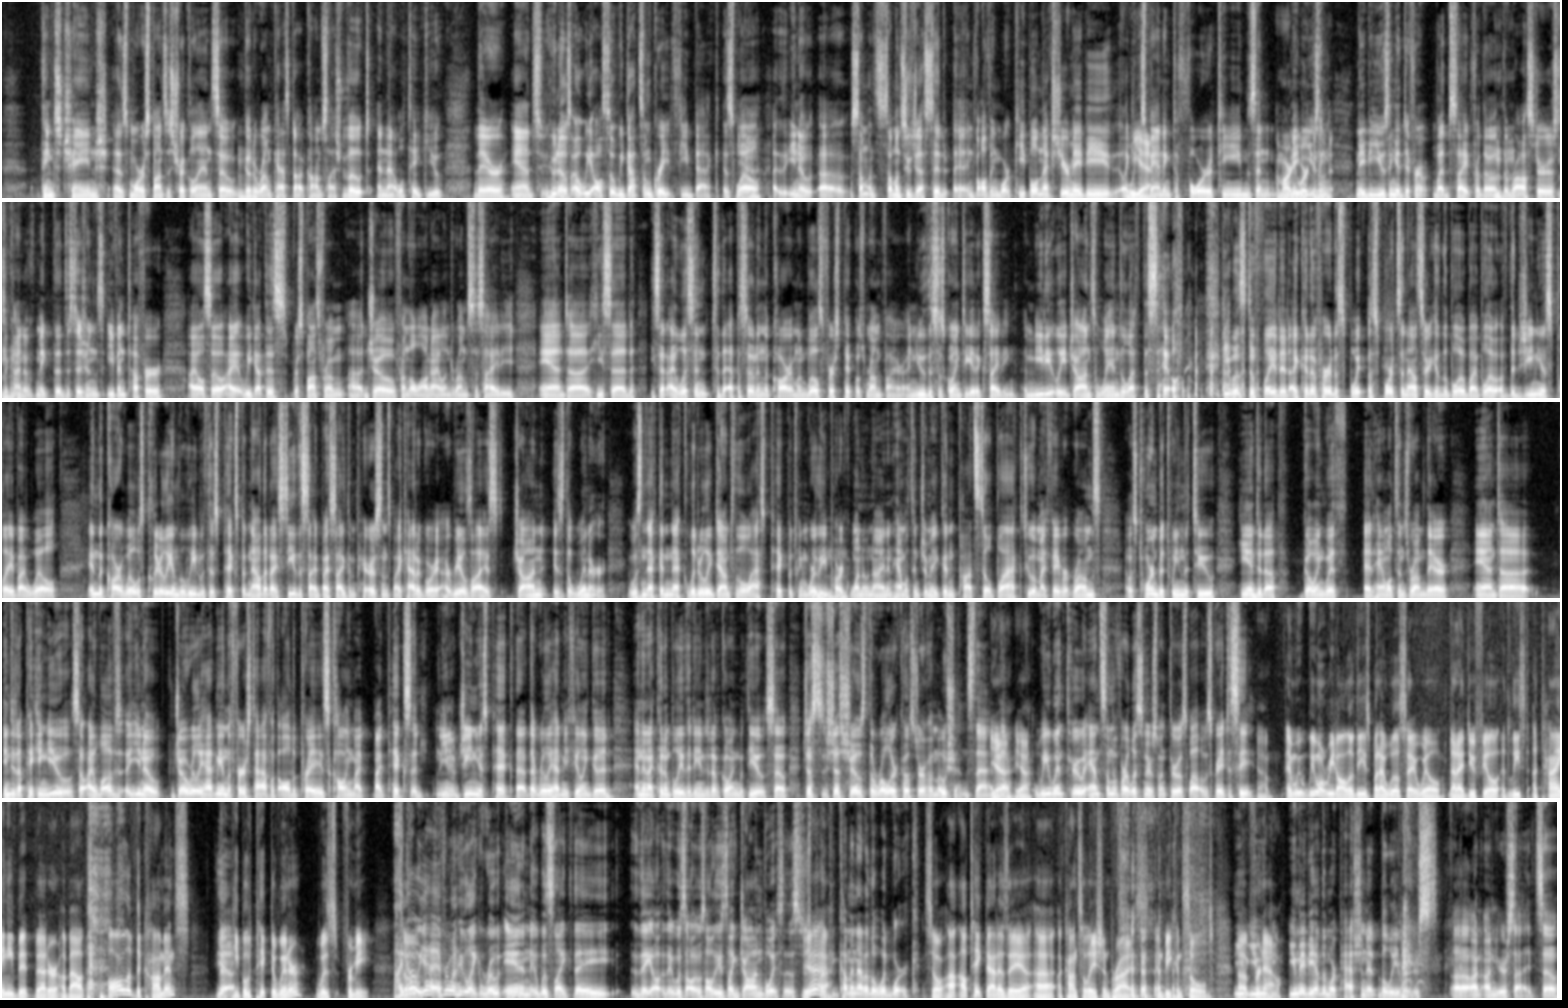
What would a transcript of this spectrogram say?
things change as more responses trickle in. So go to Mm-hmm. rumcast.com slash vote and that will take you there. And who knows? Oh, we also, we got some great feedback as well. Uh, you know, uh, someone, someone suggested uh, involving more people next year, maybe like Oh, yeah. expanding to four teams and I'm already maybe working using, on it. maybe using a different website for the, the Mm-hmm. rosters to kind of make the decisions even tougher. I also I we got this response from uh, Joe from the Long Island Rum Society, and uh, he said he said I listened to the episode in the car, and when Will's first pick was Rumfire, I knew this was going to get exciting. Immediately, John's wind left the sail. he was deflated. I could have heard a, spo- a sports announcer give the blow by blow of the genius play by Will. In the car, Will was clearly in the lead with his picks, but now that I see the side by side comparisons by category, I realized John is the winner. It was neck and neck, literally down to the last pick between Worthy Park 109 and Hamilton Jamaican Pot Still Black, two of my favorite rums. I was torn between the two. He ended up going with Ed Hamilton's rum there, and uh, ended up picking you. So I loved, you know, Joe really had me in the first half with all the praise, calling my my picks a you know genius pick that that really had me feeling good. And then I couldn't believe that he ended up going with you. So just just shows the roller coaster of emotions that, Yeah, that yeah. we went through and some of our listeners went through as well. It was great to see. Yeah. And we, we won't read all of these, but I will say, Will, that I do feel at least a tiny bit better about all of the comments that Yeah. people picked a winner was for me. I So- know, yeah. Everyone who like wrote in, it was like they they it was all- it was all these like John voices just Yeah. coming out of the woodwork. So I- I'll take that as a a, a consolation prize and be consoled uh, You- for now. You maybe have the more passionate believers. uh, on on your side. So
